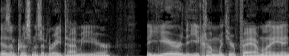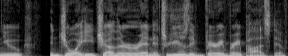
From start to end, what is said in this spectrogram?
Isn't Christmas a great time of year? A year that you come with your family and you enjoy each other, and it's usually very, very positive.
